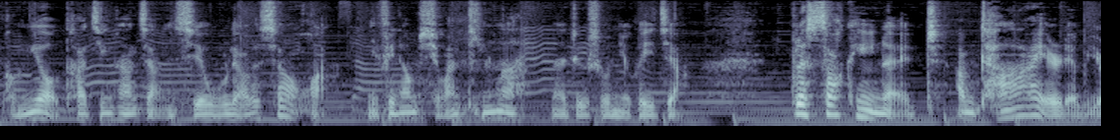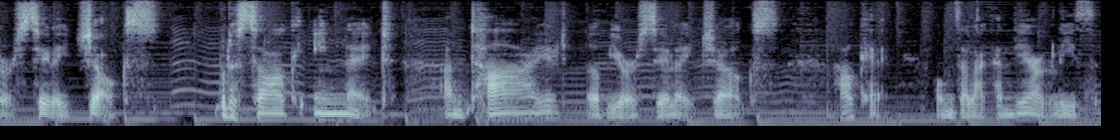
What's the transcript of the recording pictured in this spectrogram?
朋友，他经常讲一些无聊的笑话，你非常不喜欢听了，那这个时候你就可以讲，Put a sock in it. I'm tired of your silly jokes. Put a sock in it. I'm tired of your silly jokes. OK，我们再来看第二个例子。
